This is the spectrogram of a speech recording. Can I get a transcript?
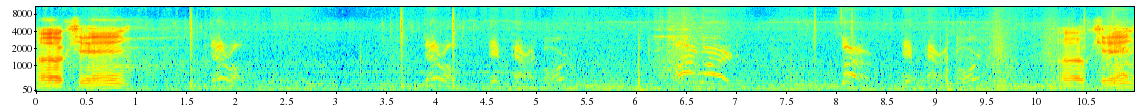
Okay. Okay.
